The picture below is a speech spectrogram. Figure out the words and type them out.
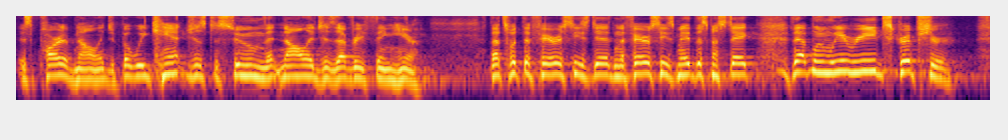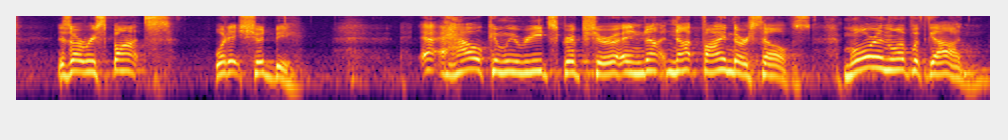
is part of knowledge, but we can't just assume that knowledge is everything here. That's what the Pharisees did, and the Pharisees made this mistake that when we read Scripture, is our response what it should be? How can we read Scripture and not, not find ourselves more in love with God?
